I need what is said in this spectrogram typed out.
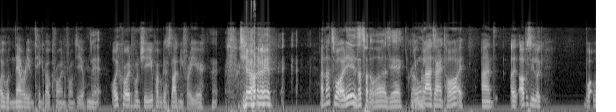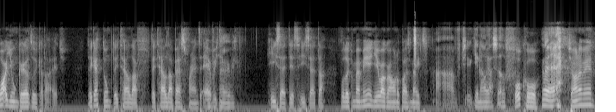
I would never even think about crying in front of you. Yeah. I cried in front of you, you probably just slagged me for a year. Do you know what I mean? And that's what it is. And that's what it was, yeah. up. lads aren't taught it, and obviously, like, what what are young girls like at that age? They get dumped. They tell their they tell their best friends everything. Everything. He said this. He said that. But like when me and you are growing up as mates, Ah, you know yourself. fuck her. Yeah. Do you know what I mean?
